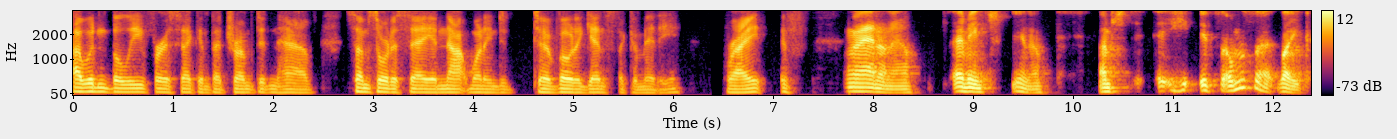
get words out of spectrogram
i wouldn't believe for a second that trump didn't have some sort of say in not wanting to to vote against the committee right if I don't know. I mean, you know, I'm. He, it's almost that like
